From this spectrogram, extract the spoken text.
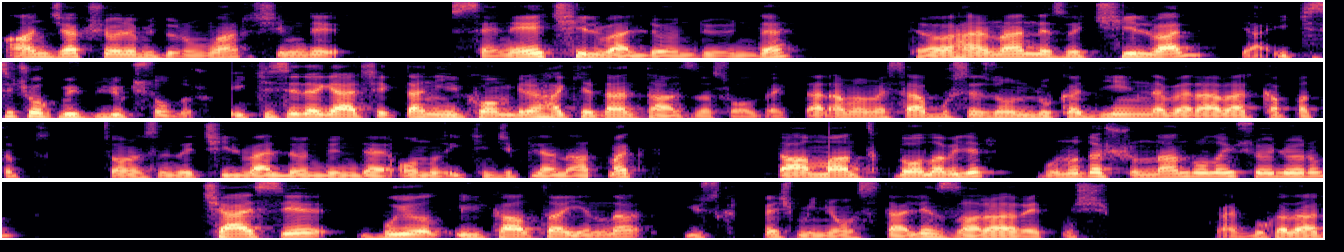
Ancak şöyle bir durum var. Şimdi seneye Chilwell döndüğünde Theo Hernandez ve Chilwell ya ikisi çok büyük lüks olur. İkisi de gerçekten ilk 11'i hak eden tarzda sol bekler. Ama mesela bu sezon Luka Dean'le beraber kapatıp sonrasında Chilwell döndüğünde onu ikinci plana atmak daha mantıklı olabilir. Bunu da şundan dolayı söylüyorum. Chelsea bu yıl ilk 6 ayında 145 milyon sterlin zarar etmiş. Yani bu kadar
